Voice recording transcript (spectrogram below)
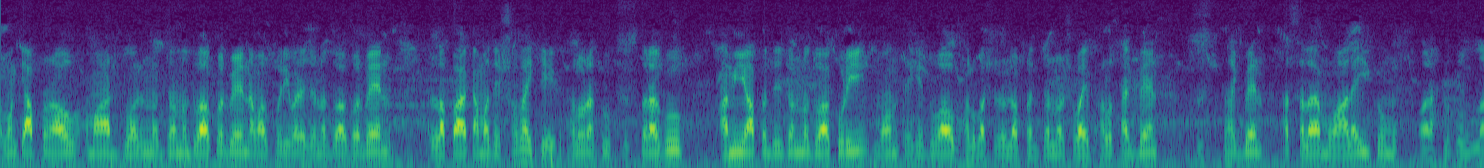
এবং কি আপনারাও আমার জন্য দোয়া করবেন, আমার পরিবারের জন্য দোয়া করবেন। আল্লাহ পাক আমাদের সবাইকে ভালো রাখুক, সুস্থ রাখুক। আমি আপনাদের জন্য দোয়া করি। মন থেকে দোয়া ও ভালোবাসা রইল আপনার জন্য। সবাই ভালো থাকবেন, সুস্থ থাকবেন। আসসালামু আলাইকুম রাহমাতুল্লাহ।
